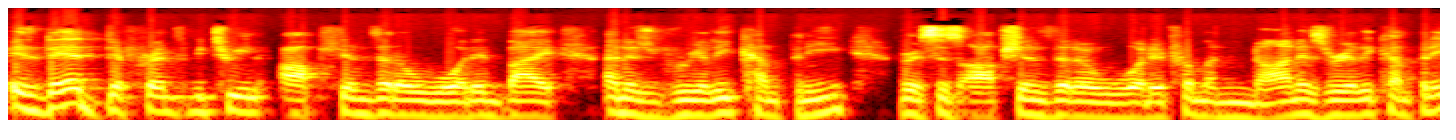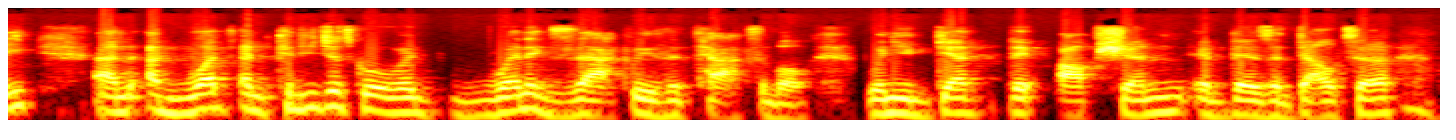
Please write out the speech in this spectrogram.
is there a difference between options that are awarded by an Israeli company versus options that are awarded from a non-Israeli company? And and what and could you just go over when exactly is it taxable? When you get the option, if there's a delta,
